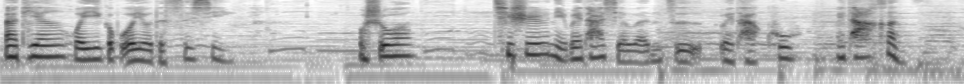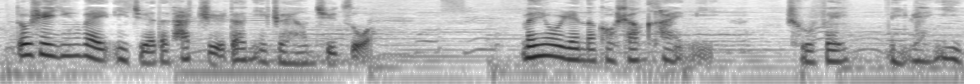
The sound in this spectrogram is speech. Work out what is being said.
那天回一个博友的私信，我说：“其实你为他写文字，为他哭，为他恨，都是因为你觉得他值得你这样去做。没有人能够伤害你，除非你愿意。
